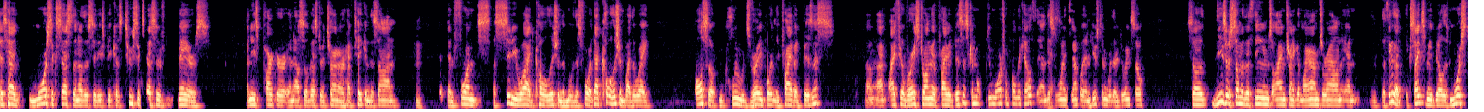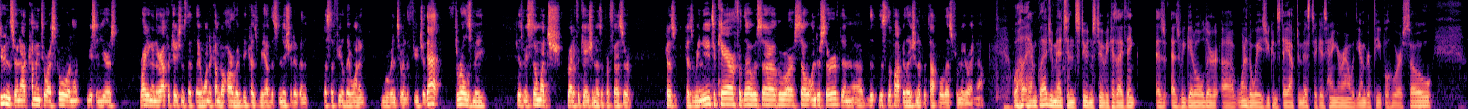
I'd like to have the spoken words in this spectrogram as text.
has had more success than other cities because two successive mayors, Annise Parker and now Sylvester Turner, have taken this on. And formed a citywide coalition to move this forward. That coalition, by the way, also includes, very importantly, private business. Um, I, I, feel very strongly that private business can do more for public health, and this yes. is one example in Houston where they're doing so. So these are some of the themes I'm trying to get my arms around. And the thing that excites me, Bill, is more students are now coming to our school in recent years, writing in their applications that they want to come to Harvard because we have this initiative and that's the field they want to move into in the future. That thrills me, gives me so much gratification as a professor because because we need to care for those uh, who are so underserved, and uh, th- this is the population at the top of the list for me right now. Well, I'm glad you mentioned students too, because I think as as we get older, uh, one of the ways you can stay optimistic is hanging around with younger people who are so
